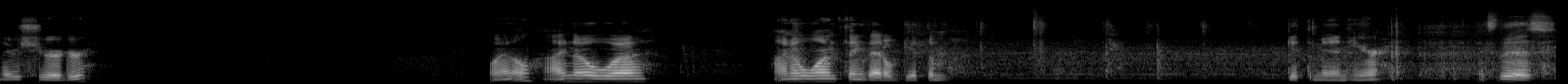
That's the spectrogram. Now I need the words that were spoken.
There's Sugar. Well, I know, uh, I know one thing that'll get them, get them in here. It's this.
